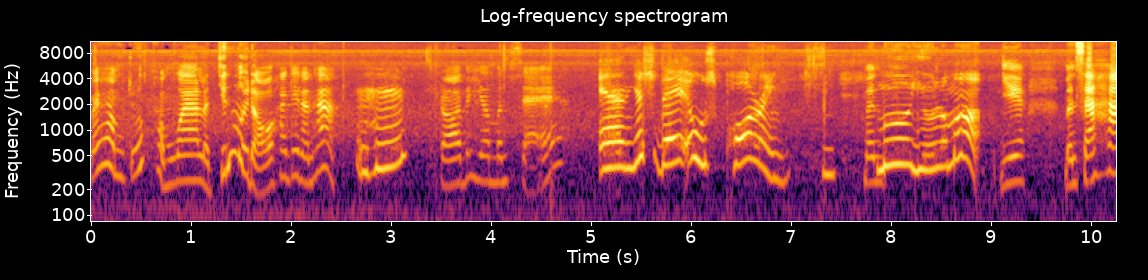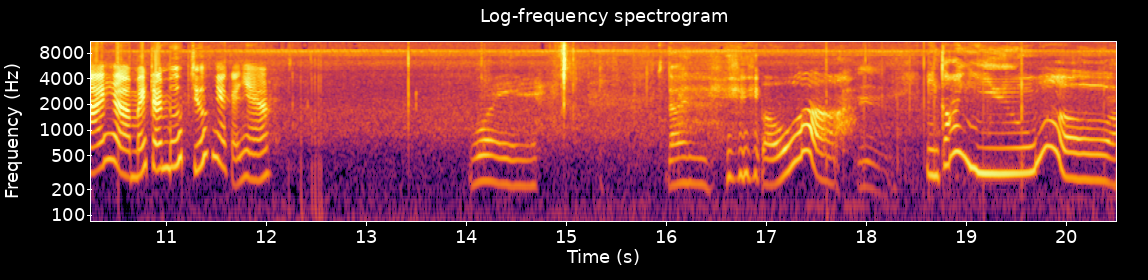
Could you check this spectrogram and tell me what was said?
mấy hôm trước hôm qua là 90 độ hai kia nành ha? Uh-huh. rồi bây giờ mình sẽ and yesterday it was pouring. Mình... mưa dữ lắm á. Yeah mình sẽ hái uh, mấy trái mướp trước nha cả nhà. Wow. đây. Đủ à. Ừ mình có nhiều quá à.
